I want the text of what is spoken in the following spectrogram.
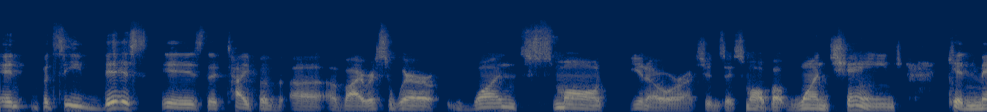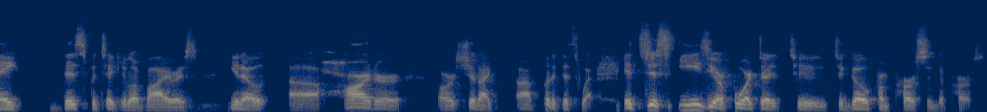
and but see, this is the type of uh, a virus where one small, you know, or I shouldn't say small, but one change can make this particular virus, you know, uh, harder, or should I uh, put it this way? It's just easier for it to to to go from person to person.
